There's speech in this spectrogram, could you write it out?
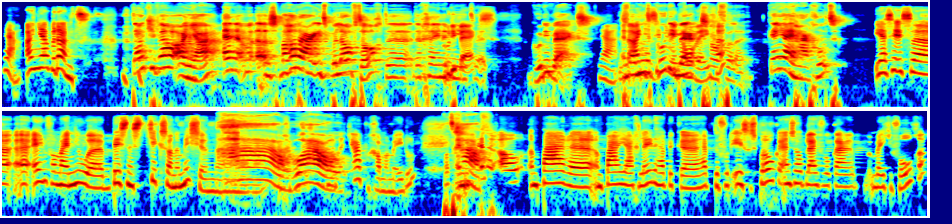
Ja, Anja, bedankt. Dankjewel, Anja. En uh, we hadden haar iets beloofd, toch? De, degene goodie die bags. Het, goodie bags. Ja, dus en Anja zit goodie bags vullen. Ken jij haar goed? Ja, ze is uh, uh, een van mijn nieuwe Business Chicks on a Mission. Uh, ah, wauw. het jaarprogramma meedoen. Wat en gaaf. haar al een paar, uh, een paar jaar geleden heb ik, heb ik er voor het eerst gesproken. En zo blijven we elkaar een beetje volgen.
